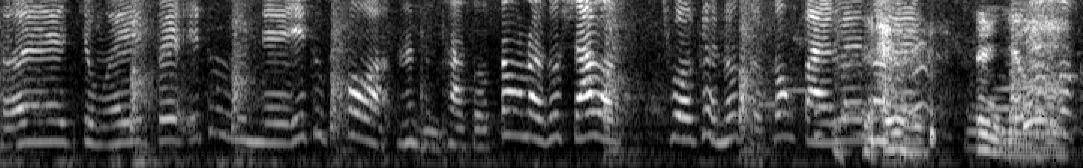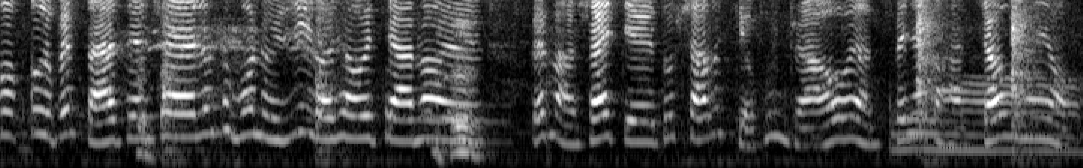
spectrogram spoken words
đợi chúng ấy bé ít thu nè ít thu phò nên thà số tông là lúc sáng là chua cái nó số tông bài lên rồi nếu có có có bé xả tiền xe lên thằng muốn nói gì rồi thôi cha nó bé mà sai chè tôi sáng nó kiểu không ráo bé nhắc có hạt châu này không?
